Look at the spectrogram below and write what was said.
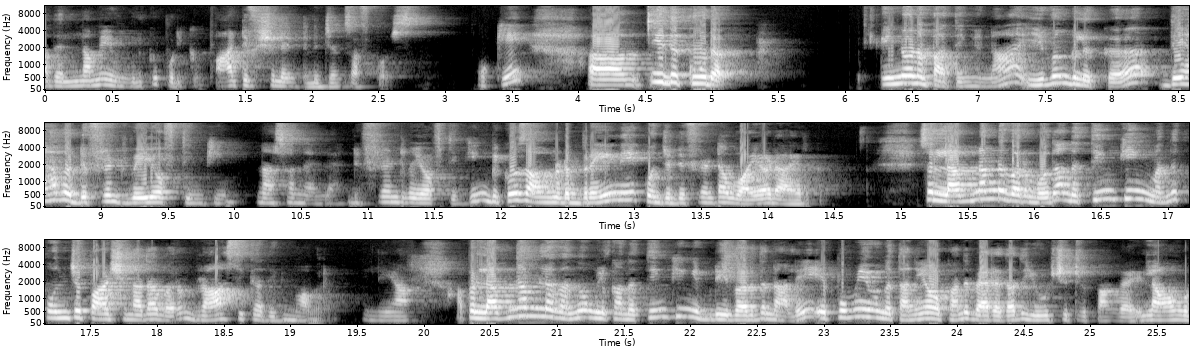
அது எல்லாமே இவங்களுக்கு பிடிக்கும். ஆர்டிஃபிஷியல் இன்டெலிஜென்ஸ் ஆஃப்கோர்ஸ் ஓகே இது கூட இன்னொன்று பார்த்தீங்கன்னா இவங்களுக்கு they have a different way of thinking நான் சொன்னேன்ல different way of thinking because அவங்களோட பிரெயினே கொஞ்சம் டிஃப்ரெண்ட்டாக ஒயர்ட் ஆயிருக்கு. ஸோ லக்னம்னு வரும்போது அந்த திங்கிங் வந்து கொஞ்சம் பார்ஷலாக தான் வரும் ராசிக்கு அதிகமாக வரும் இல்லையா? அப்போ லக்னம்ல வந்து உங்களுக்கு அந்த திங்கிங் இப்படி வருதுனாலே எப்பவுமே இவங்க தனியாக உட்காந்து வேற ஏதாவது யோசிச்சுட்டு இருப்பாங்க. இல்லை அவங்க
